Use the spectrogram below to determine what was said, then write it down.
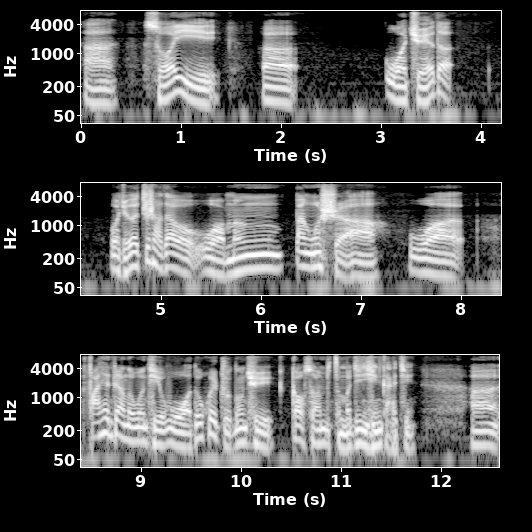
啊。所以呃，我觉得，我觉得至少在我们办公室啊，我发现这样的问题，我都会主动去告诉他们怎么进行改进。呃，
